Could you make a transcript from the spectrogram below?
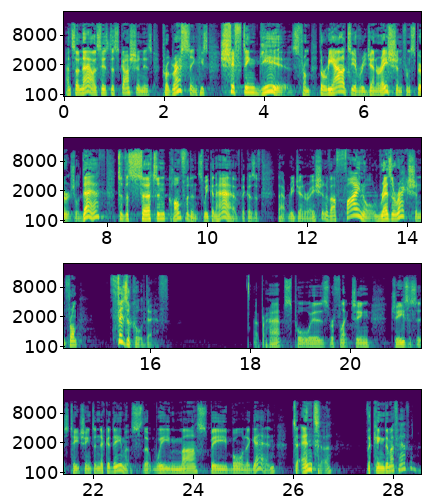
And so now, as his discussion is progressing, he's shifting gears from the reality of regeneration from spiritual death to the certain confidence we can have because of that regeneration of our final resurrection from physical death. Uh, perhaps Paul is reflecting Jesus' teaching to Nicodemus that we must be born again to enter the kingdom of heaven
